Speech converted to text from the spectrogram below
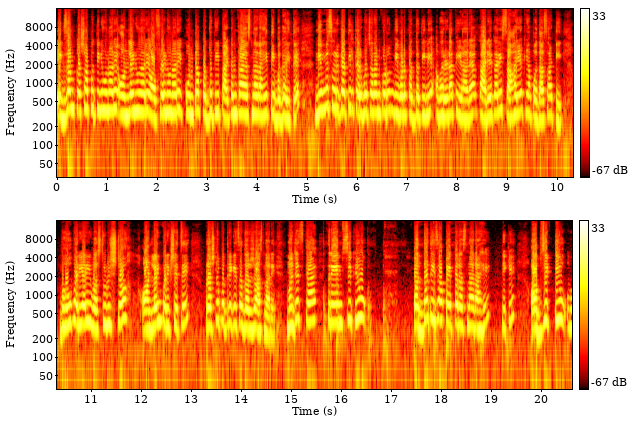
एक्झाम कशा पद्धतीने होणार आहे ऑनलाईन होणार आहे ऑफलाईन होणार आहे कोणत्या पद्धती पॅटर्न काय असणार आहे ते बघा इथे. निम्न स्वर्गातील कर्मचाऱ्यांकडून निवड पद्धतीने भरण्यात येणाऱ्या कार्यकारी सहाय्यक या पदासाठी बहुपर्यायी वस्तुनिष्ठ ऑनलाईन परीक्षेचे प्रश्नपत्रिकेचा दर्जा असणार आहे. म्हणजेच काय? तर एमसीक्यू पद्धतीचा पेपर असणार आहे. ठीक आहे? ऑब्जेक्टिव्ह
